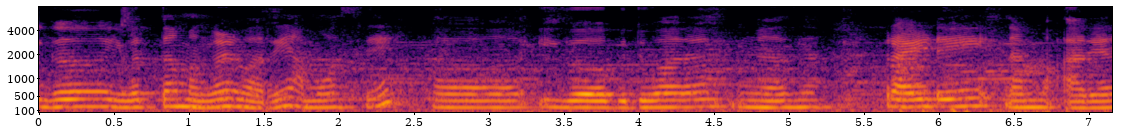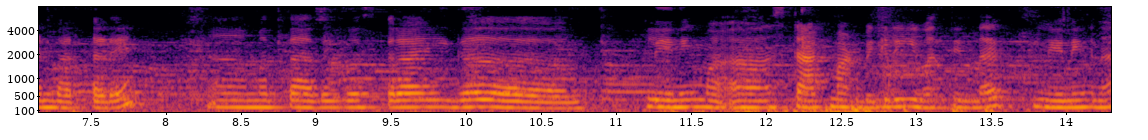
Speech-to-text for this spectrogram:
ಈಗ ಇವತ್ತ ಮಂಗಳವಾರ ರೀ ಅಮಾವಾಸ್ಯೆ ಈಗ ಬುಧವಾರ ಫ್ರೈಡೇ ನಮ್ಮ ಆರ್ಯನ್ ಬರ್ತಡೇ ಮತ್ತು ಅದಕ್ಕೋಸ್ಕರ ಈಗ ಕ್ಲೀನಿಂಗ್ ಮಾ ಸ್ಟಾರ್ಟ್ ಮಾಡಬೇಕ್ರಿ ಇವತ್ತಿಂದ ಕ್ಲೀನಿಂಗ್ನ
